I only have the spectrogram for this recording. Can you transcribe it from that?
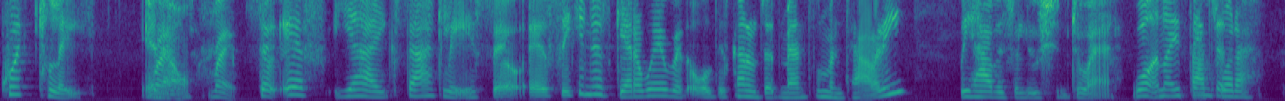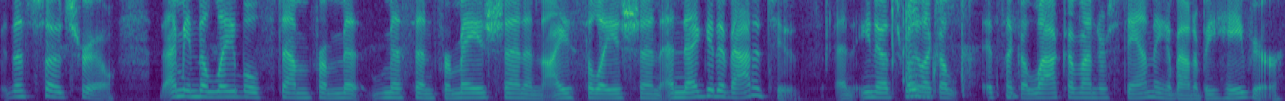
quickly you right, know? Right so if yeah exactly. So if we can just get away with all this kind of judgmental mentality we have a solution to it. Well and i think that's that, what I, that's so true. I mean the labels stem from mi- misinformation and isolation and negative attitudes. And you know it's really like a it's like a lack of understanding about a behavior.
